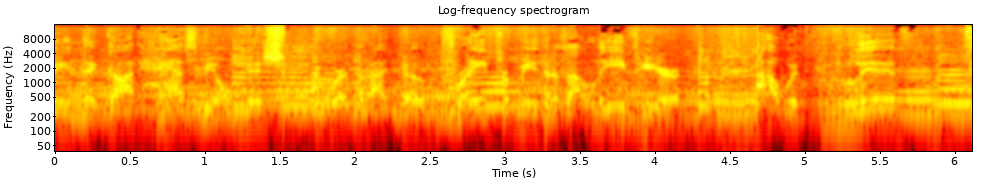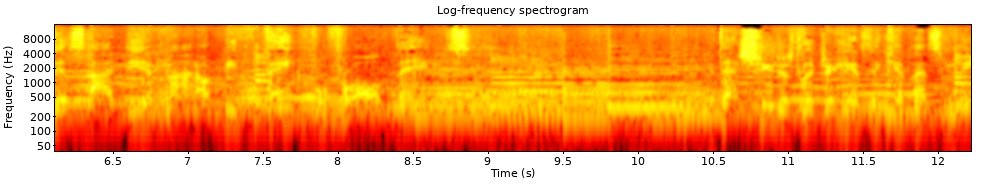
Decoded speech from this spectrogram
knowing that God has me on mission everywhere that I go. Pray for me that as I leave here, I would live with this idea in mind. I would be thankful for all things. If that's you, just lift your hands and say, Kevin, that's me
